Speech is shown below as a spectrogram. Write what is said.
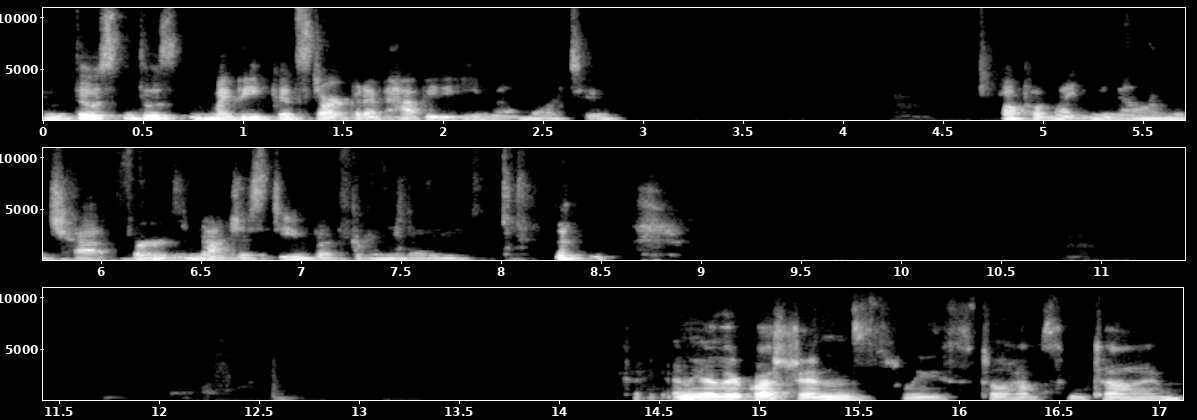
those, those might be a good start, but I'm happy to email more too. I'll put my email in the chat for not just you, but for anybody. okay. Any other questions? We still have some time.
